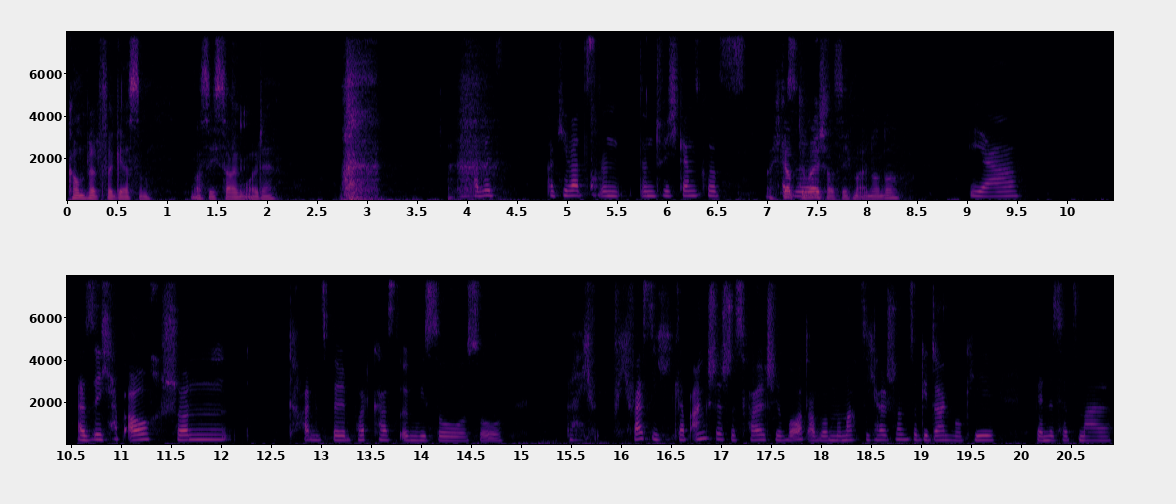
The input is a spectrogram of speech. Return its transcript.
komplett vergessen, was ich sagen wollte. Aber jetzt, okay, warte, dann, dann tue ich ganz kurz, Ich glaube, du Also- weißt, was ich meine, oder? ja. Also ich habe auch schon, gerade jetzt bei dem Podcast irgendwie so, so, ich, ich weiß nicht, ich glaube, Angst ist das falsche Wort, aber man macht sich halt schon so Gedanken, okay, wenn das jetzt mal,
